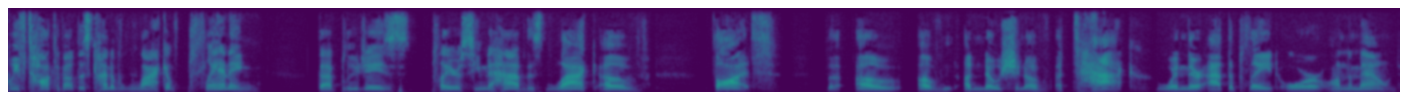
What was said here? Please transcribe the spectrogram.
we've talked about this kind of lack of planning that Blue Jays players seem to have. This lack of thought, of of a notion of attack when they're at the plate or on the mound,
